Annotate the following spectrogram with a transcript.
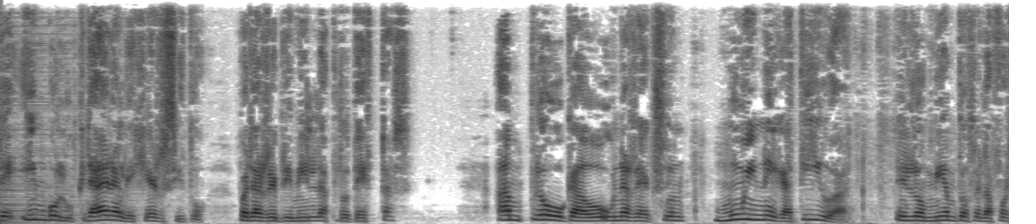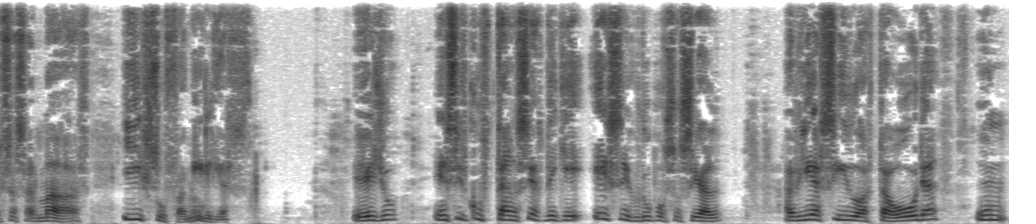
de involucrar al ejército para reprimir las protestas han provocado una reacción muy negativa en los miembros de las Fuerzas Armadas y sus familias. Ello en circunstancias de que ese grupo social había sido hasta ahora un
